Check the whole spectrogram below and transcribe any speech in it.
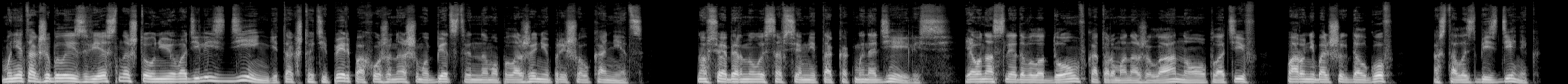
Мне также было известно, что у нее водились деньги, так что теперь, похоже, нашему бедственному положению пришел конец. Но все обернулось совсем не так, как мы надеялись. Я унаследовала дом, в котором она жила, но, уплатив пару небольших долгов, осталась без денег.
